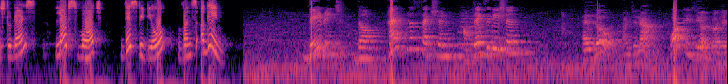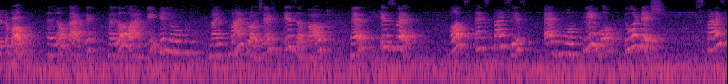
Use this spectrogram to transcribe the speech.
So students, let's watch this video once again. They reach the health plus section of the exhibition. Hello, Anjana. What is your project about? Hello, Karthik. Hello, Auntie. Hello. My, my project is about health is wealth. Herbs and spices add more flavor to a dish. Spice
